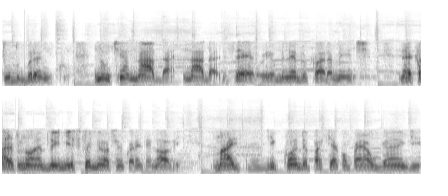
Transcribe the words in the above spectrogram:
tudo branco, não tinha nada, nada, zero, eu me lembro claramente. Né? Claro que não lembro do início, foi em 1949, mas de quando eu passei a acompanhar o Gandhi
